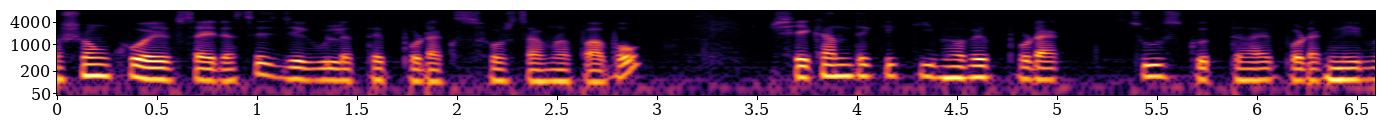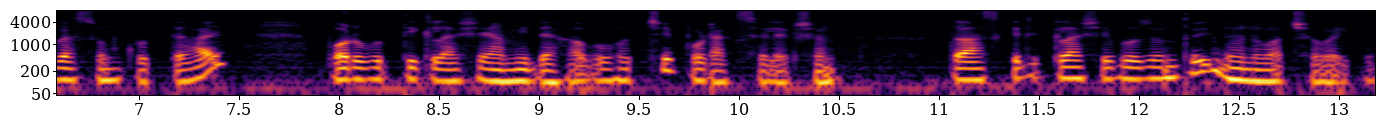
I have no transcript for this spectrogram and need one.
অসংখ্য ওয়েবসাইট আছে যেগুলোতে প্রোডাক্ট সোর্স আমরা পাবো। সেখান থেকে কীভাবে প্রোডাক্ট চুজ করতে হয় প্রোডাক্ট নির্বাচন করতে হয়। পরবর্তী ক্লাসে আমি দেখাবো হচ্ছে প্রোডাক্ট সিলেকশন তো আজকের ক্লাস এ পর্যন্তই, ধন্যবাদ সবাইকে।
